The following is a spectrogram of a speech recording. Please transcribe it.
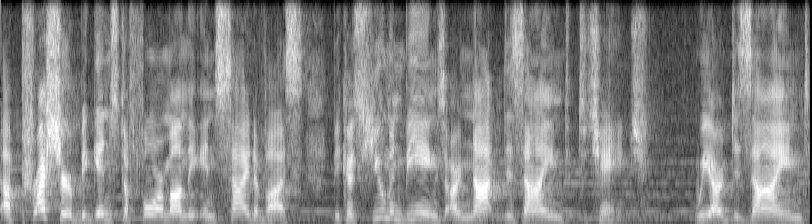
A pressure begins to form on the inside of us because human beings are not designed to change. We are designed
